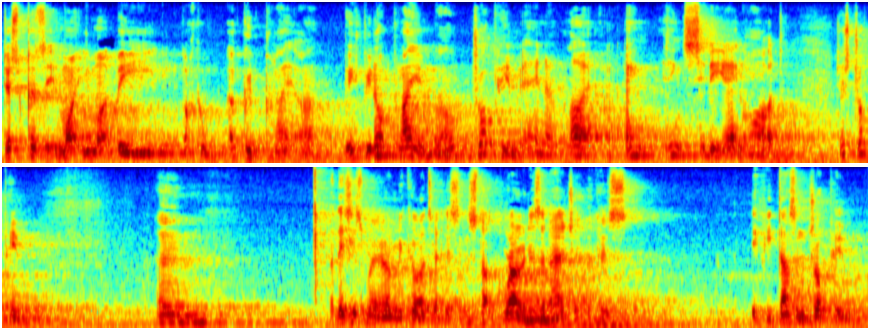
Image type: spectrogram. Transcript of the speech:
Just because it might you might be like a, a good player, but if you're not playing well, drop him. It ain't a, like ain't, it ain't silly. It ain't hard. Just drop him. Um, but this is where Mikel Arteta to start growing as a manager because if he doesn't drop him,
